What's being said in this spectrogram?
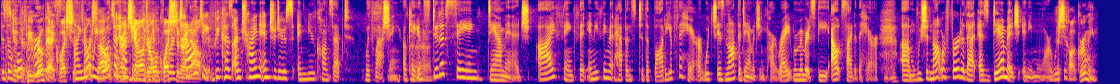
This That's is the good whole because we wrote that question. I to know we wrote ourselves. that We're gonna question. challenge our own question We're right now. challenging because I'm trying to introduce a new concept with lashing. Uh. Okay, instead of saying damage, I think that anything that happens to the body of the hair, which is not the damaging part, right? Remember, it's the outside of the hair. Mm-hmm. Um, we should not refer to that as damage anymore. We It's should called grooming.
